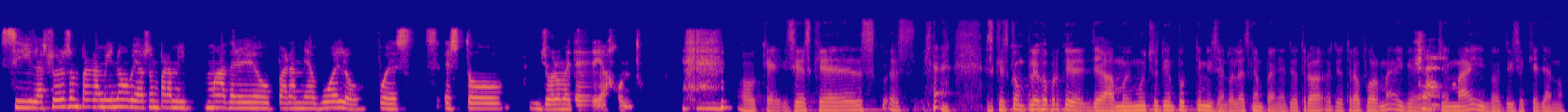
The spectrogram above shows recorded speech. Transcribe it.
Si las flores son para mi novia, son para mi madre o para mi abuelo, pues esto yo lo metería junto. Ok, sí, es que es, es, que es complejo porque llevamos mucho tiempo optimizando las campañas de otra, de otra forma y viene aquí Mai y nos dice que ya no.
